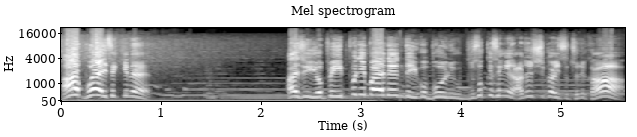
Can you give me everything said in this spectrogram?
아 뭐야 이 새끼는? 아 지금 옆에 이쁜이 봐야 되는데 이거 뭐 이거 무섭게 생긴 아저씨가 있어 저리 가.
